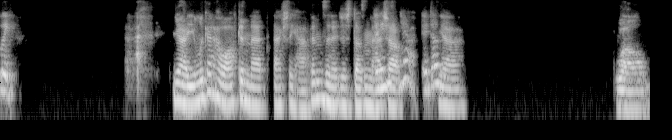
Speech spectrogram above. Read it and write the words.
like yeah you look at how often that actually happens and it just doesn't match just, up yeah, it doesn't. yeah Well,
